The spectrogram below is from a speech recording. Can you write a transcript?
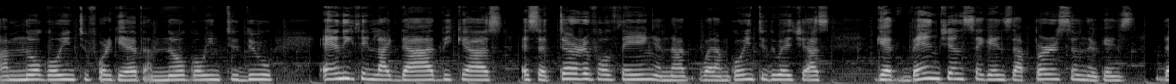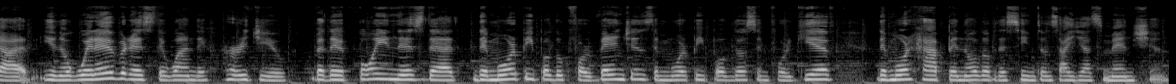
I'm not going to forgive, I'm not going to do anything like that because it's a terrible thing, and what I'm going to do is just get vengeance against that person, against that, you know, whatever is the one that hurt you. But the point is that the more people look for vengeance, the more people doesn't forgive, the more happen all of the symptoms I just mentioned.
